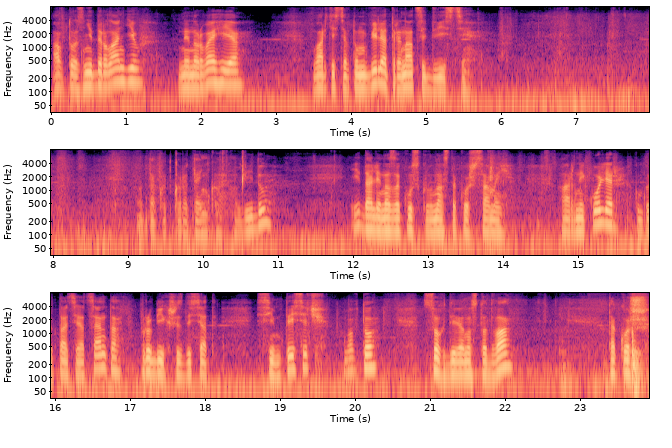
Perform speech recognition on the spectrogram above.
Авто з Нідерландів, не Норвегія. Вартість автомобіля 13200. Отак от коротенько обійду. І далі на закуску в нас також самий гарний колір. Комплектація Ацента. Пробіг 67 тисяч в авто. Сох 92. Також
